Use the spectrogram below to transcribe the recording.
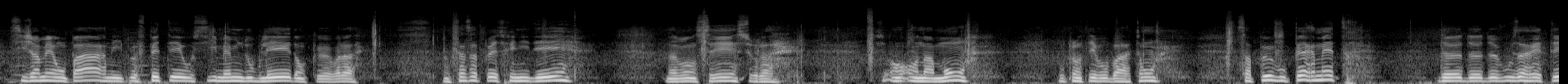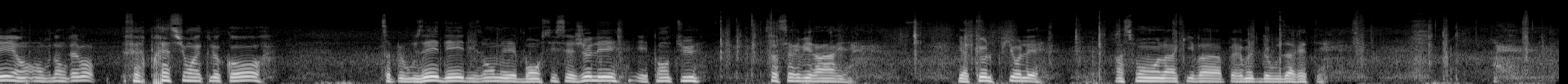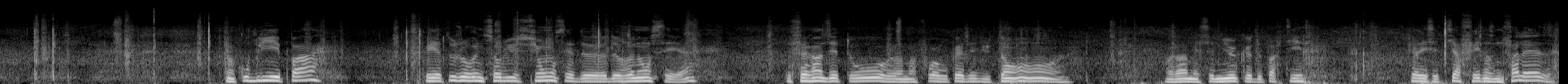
si jamais on part, mais ils peuvent péter aussi, même doubler, donc euh, voilà. Donc ça, ça peut être une idée d'avancer sur la en, amont. Vous plantez vos bâtons. Ça peut vous permettre de vous arrêter en, en venant vraiment faire pression avec le corps. Ça peut vous aider disons mais bon si c'est gelé et pentu ça servira à rien. Il n'y a que le piolet à ce moment là qui va permettre de vous arrêter. Donc n'oubliez pas il y a toujours une solution, c'est de, renoncer, hein. de faire un détour. Euh, ma foi, vous perdez du temps. euh, voilà, mais c'est mieux que de partir aller se tiaffer dans une falaise.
